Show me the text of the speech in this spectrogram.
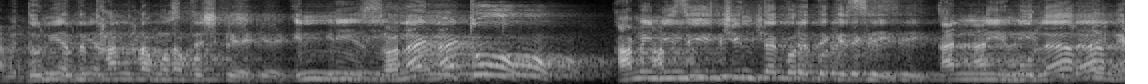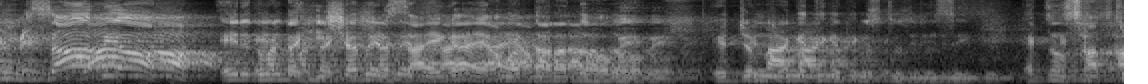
আমি দুনিয়াতে ঠান্ডা মস্তিষ্কে। ইন্নি জানাইতু। আমি নিজেই চিন্তা করে দেখেছি, আন্নি মুলাকিন হিসাবিয়া। এরকম একটা হিসাবের জায়গায় আমার দাঁড়াতে হবে। এর জন্য আগে থেকে প্রস্তুতি নিয়েছি। একজন ছাত্র,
